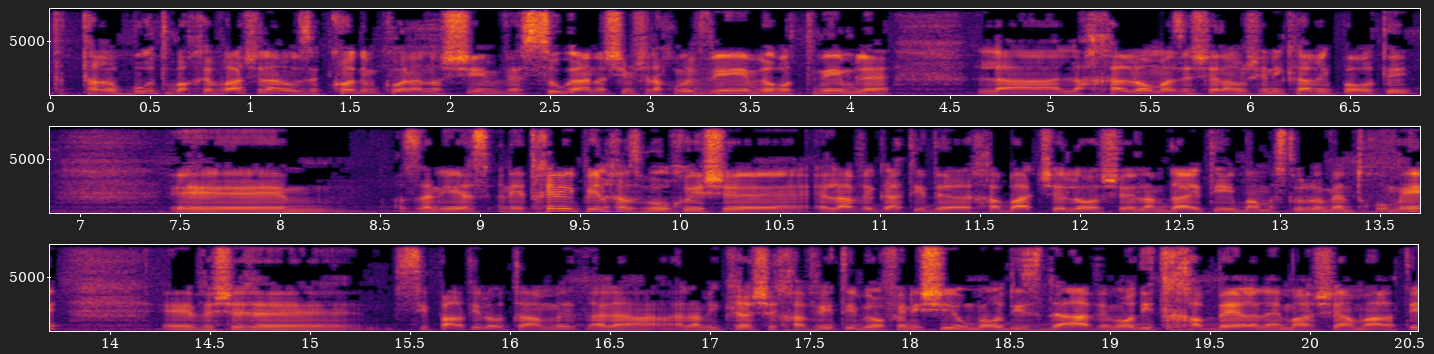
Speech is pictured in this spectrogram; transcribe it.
את התרבות בחברה שלנו, זה קודם כל אנשים, וסוג האנשים שאנחנו מביאים ורותמים ל, ל, לחלום הזה שלנו שנקרא ריפורטי. אה, אז אני, אני אתחיל מפנחס בוכי, שאליו הגעתי דרך הבת שלו, שלמדה איתי במסלול הבינתחומי, אה, ושסיפרתי לו אותם על, על המקרה שחוויתי באופן אישי, הוא מאוד הזדהה ומאוד התחבר למה שאמרתי.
